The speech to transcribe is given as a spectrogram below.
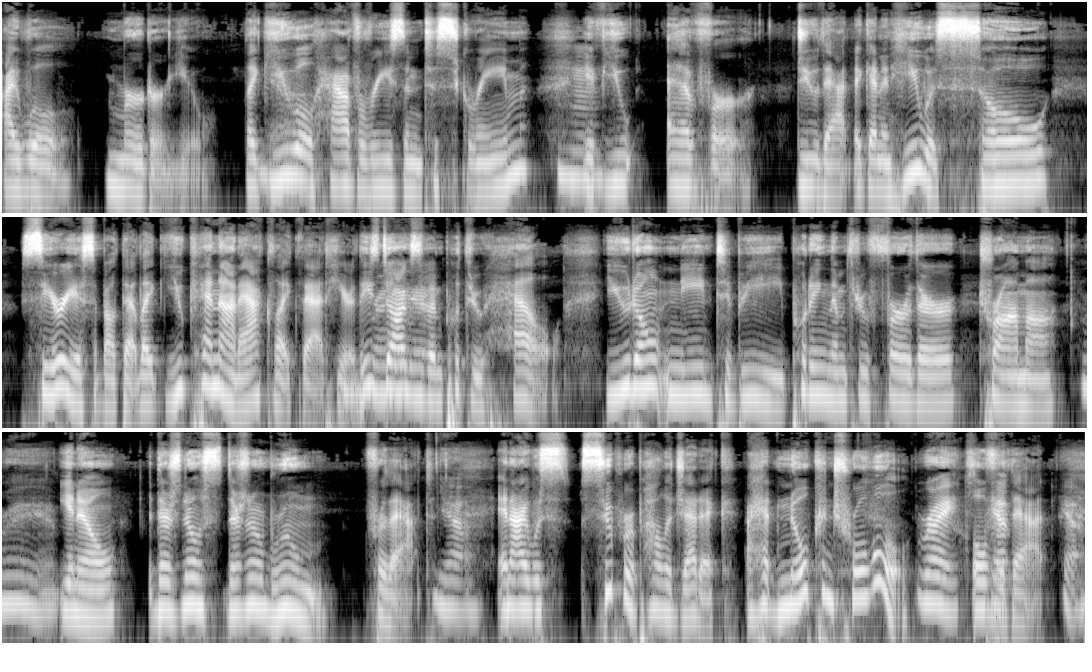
I will murder you. Like you will have reason to scream Mm-hmm. if you ever do that again. And he was so serious about that. Like you cannot act like that here. These dogs have been put through hell. You don't need to be putting them through further trauma. Right. You know, there's no there's no room for that. Yeah. And I was super apologetic. I had no control Right. over Yep. that. Yeah.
